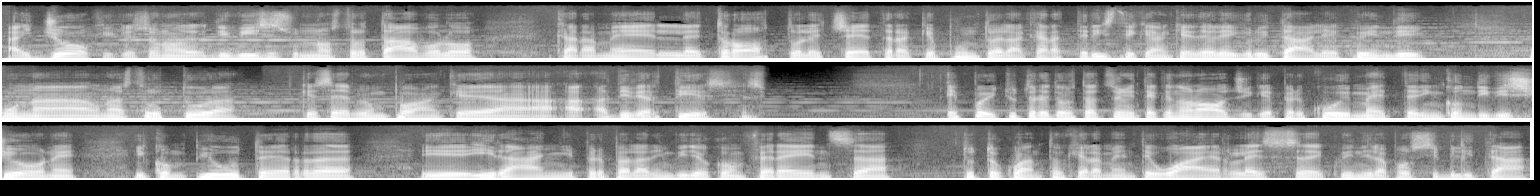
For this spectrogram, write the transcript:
ai giochi che sono divisi sul nostro tavolo, caramelle, trottole, eccetera, che appunto è la caratteristica anche dell'Egro Italia, quindi una, una struttura che serve un po' anche a, a, a divertirsi e poi tutte le dotazioni tecnologiche per cui mettere in condivisione i computer, i, i ragni per parlare in videoconferenza, tutto quanto chiaramente wireless, quindi la possibilità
